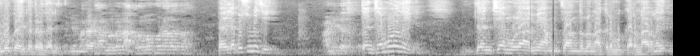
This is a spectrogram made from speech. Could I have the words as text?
लोक एकत्र झाले म्हणजे मराठा आंदोलन आक्रमक होणार आता. पहिल्यापासूनच आहे. त्यांच्यामुळं नाही. त्यांच्यामुळं आम्ही आमचं आंदोलन आक्रमक करणार नाहीत.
